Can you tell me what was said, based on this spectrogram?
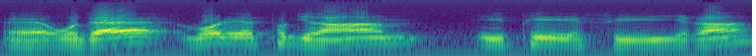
Eh, och där var det ett program i P4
